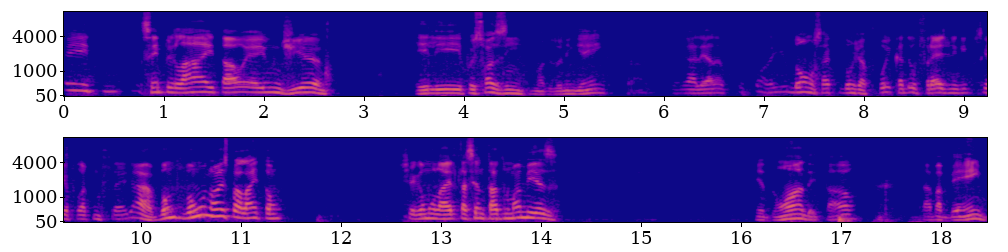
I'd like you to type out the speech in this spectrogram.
E sempre lá e tal. E aí um dia ele foi sozinho, não avisou ninguém. E a galera falou, pô, e o Dom? Será que o Dom já foi? Cadê o Fred? Ninguém conseguia falar com o Fred. Ah, vamos, vamos nós pra lá então. Chegamos lá, ele tá sentado numa mesa. Redonda e tal. Tava bem.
